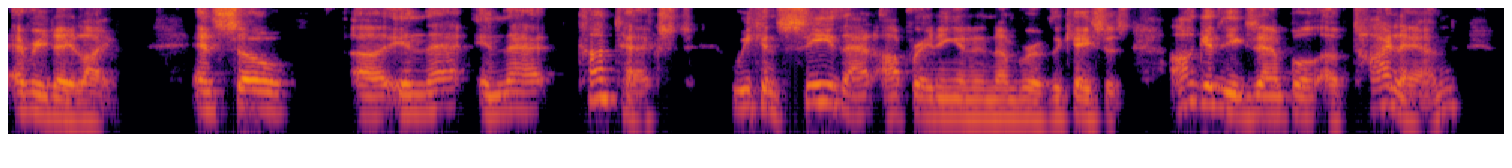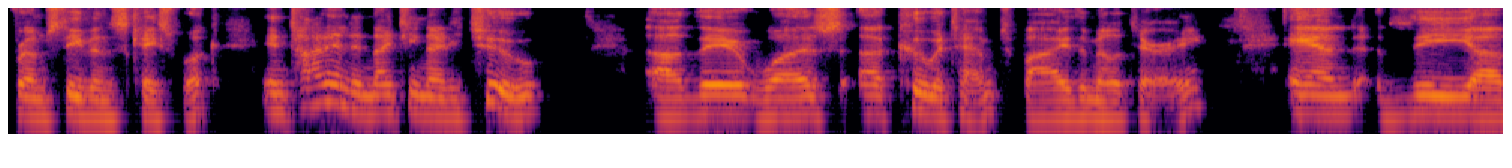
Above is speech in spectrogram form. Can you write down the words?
everyday life. And so uh, in that in that context, we can see that operating in a number of the cases. I'll give the example of Thailand from Stephen's casebook. In Thailand in 1992, uh, there was a coup attempt by the military, and the uh,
